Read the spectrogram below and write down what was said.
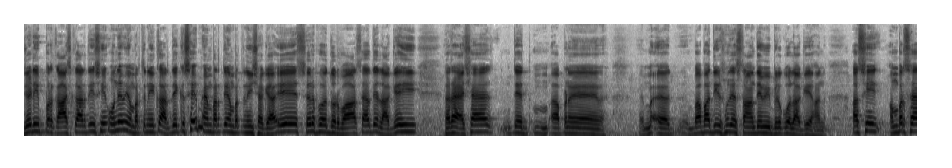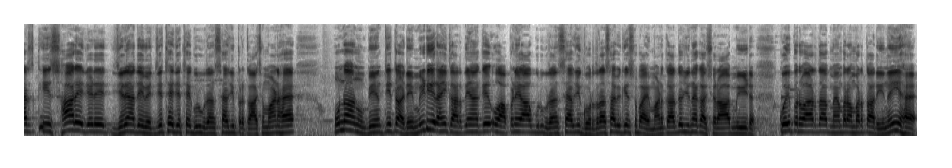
ਜਿਹੜੀ ਪ੍ਰਕਾਸ਼ ਕਰਦੀ ਸੀ, ਉਹਨੇ ਵੀ ਅੰਮ੍ਰਿਤ ਨਹੀਂ ਘਰ ਕਿਸੇ ਮੈਂਬਰ ਤੇ ਅੰਮ੍ਰਿਤ ਨਹੀਂ ਛਕਿਆ। ਇਹ ਸਿਰਫ ਦਰਬਾਰ ਸਾਹਿਬ ਦੇ ਲਾਗੇ ਹੀ ਰਹਿਸ਼ ਹੈ ਤੇ ਆਪਣੇ ਬਾਬਾ ਦੀਪ ਸਿੰਘ ਦੇ ਸਥਾਨ ਦੇ ਵੀ ਬਿਲਕੁਲ ਲਾਗੇ ਹਨ। ਅਸੀਂ ਅੰਮ੍ਰਿਤਸਰ ਕੀ ਸਾਰੇ ਜਿਹੜੇ ਜ਼ਿਲ੍ਹਿਆਂ ਦੇ ਵਿੱਚ ਜਿੱਥੇ ਜਿੱਥੇ ਗੁਰੂ ਗ੍ਰੰਥ ਸਾਹਿਬ ਜੀ ਪ੍ਰਕਾਸ਼ਮਾਨ ਹੈ, ਉਹਨਾਂ ਨੂੰ ਬੇਨਤੀ ਤੁਹਾਡੇ ਮੀਡੀਆ ਰਾਹੀਂ ਕਰਦੇ ਆ ਕਿ ਉਹ ਆਪਣੇ ਆਪ ਗੁਰੂ ਗ੍ਰੰਥ ਸਾਹਿਬ ਜੀ ਗੁਰਦੁਆਰਾ ਸਾਹਿਬ ਵਿਖੇ ਸੁਭਾਏ ਮਾਨ ਕਰ ਦਿਓ, ਜਿਨ੍ਹਾਂ ਦਾ ਸ਼ਰਾਬ, ਮੀਟ, ਕੋਈ ਪਰਿਵਾਰ ਦਾ ਮੈਂਬਰ ਅੰਮ੍ਰਿਤਧਾਰੀ ਨਹੀਂ ਹੈ।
